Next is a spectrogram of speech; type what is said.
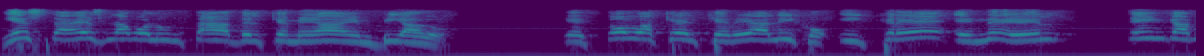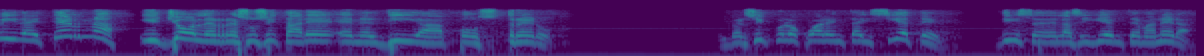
y esta es la voluntad del que me ha enviado, que todo aquel que ve al Hijo y cree en él, tenga vida eterna y yo le resucitaré en el día postrero. El versículo 47 dice de la siguiente manera,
